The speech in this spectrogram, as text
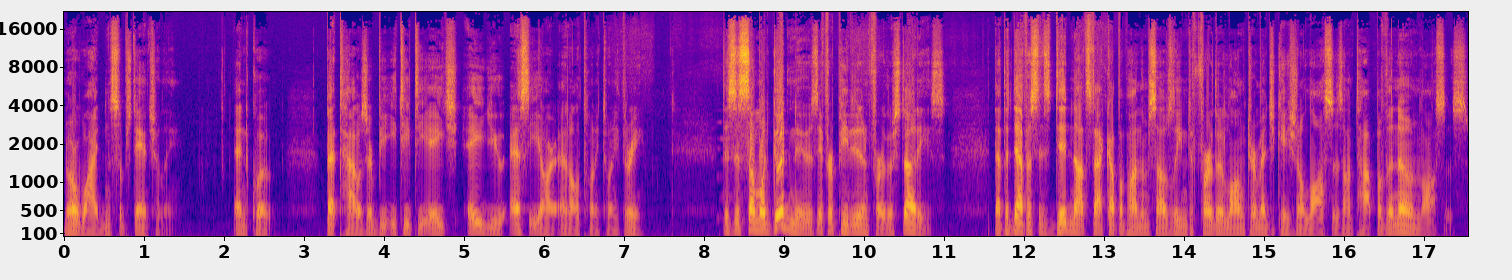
nor widened substantially. End quote. Betthauser, B E T T H A U S E R, et al., 2023. This is somewhat good news if repeated in further studies that the deficits did not stack up upon themselves, leading to further long term educational losses on top of the known losses.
